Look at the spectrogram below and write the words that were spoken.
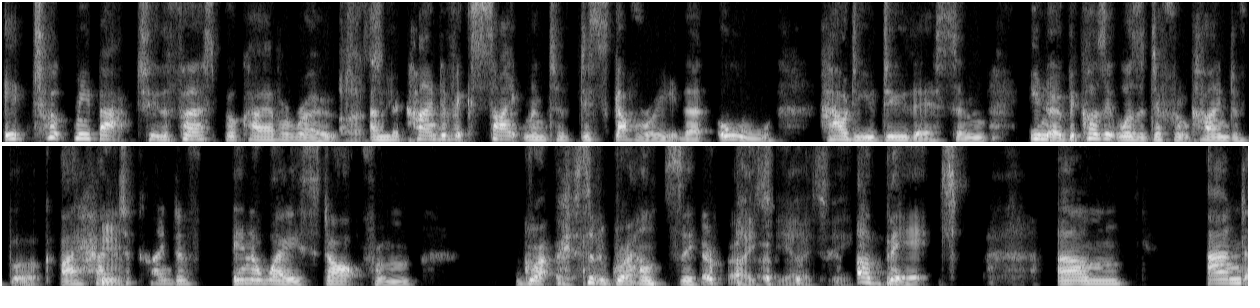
it took me back to the first book I ever wrote I and the kind of excitement of discovery that oh, how do you do this? And you know, because it was a different kind of book, I had Mm. to kind of, in a way, start from gra- sort of ground zero I see. I see. a bit. Um, and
